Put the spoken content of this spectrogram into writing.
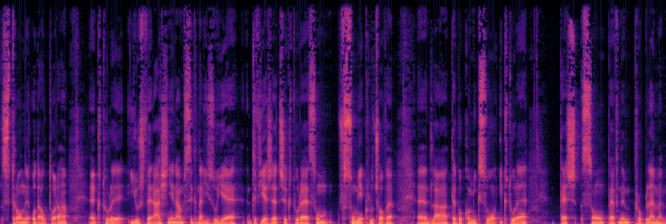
strony od autora, e, który już wyraźnie nam sygnalizuje dwie rzeczy, które są w sumie kluczowe e, dla tego komiksu i które też są pewnym problemem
